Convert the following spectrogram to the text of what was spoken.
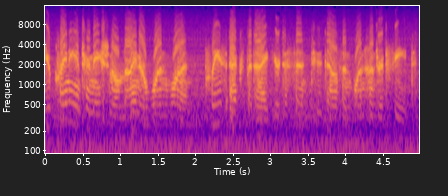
Ukrainian International Niner 11, please expedite your descent 2,100 feet.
